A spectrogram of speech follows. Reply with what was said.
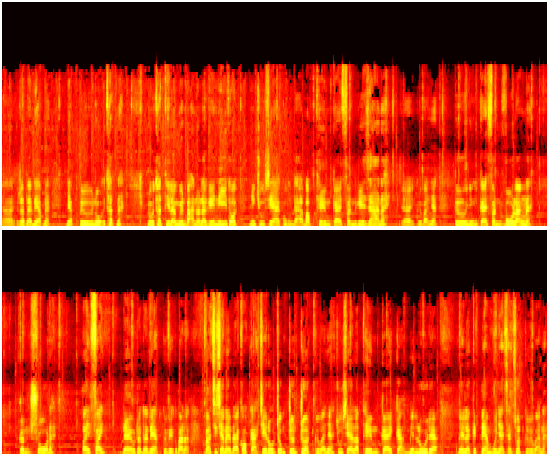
Đấy, Rất là đẹp này. Đẹp từ nội thất này. Nội thất thì là nguyên bản nó là ghế nỉ thôi, Nhưng chủ xe cũng đã bọc thêm cái phần ghế da này. Đấy, quý bạn nhé. Từ những cái phần vô lăng này, Cần số này, Tay phanh đều rất là đẹp, quý vị các bạn ạ. Và chiếc xe này đã có cả chế độ chống trơn trượt, quý bạn nhé. Chủ xe lắp thêm cái cảm biến lùi đây ạ. Đây là cái tem của nhà sản xuất, quý vị bạn này.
